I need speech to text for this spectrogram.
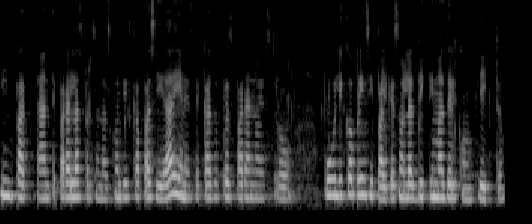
impactante para las personas con discapacidad y en este caso pues para nuestro público principal que son las víctimas del conflicto.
